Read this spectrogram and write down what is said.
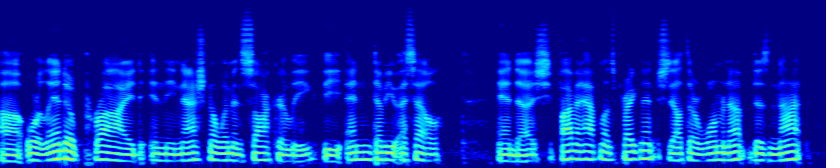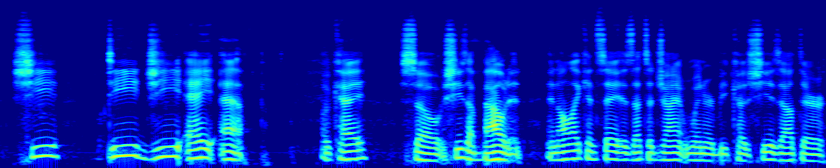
uh, Orlando Pride in the National Women's Soccer League, the NWSL. And uh, she's five and a half months pregnant. She's out there warming up. Does not she DGAF? Okay, so she's about it. And all I can say is that's a giant winner because she is out there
